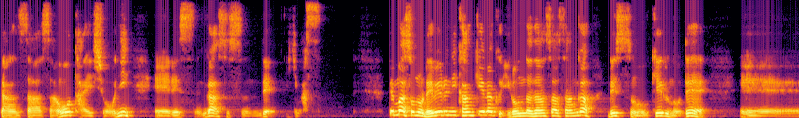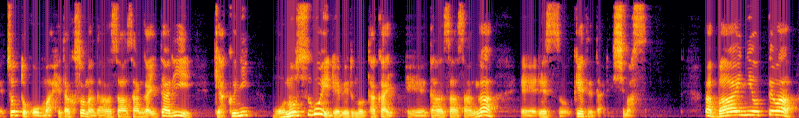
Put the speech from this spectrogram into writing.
ダンサーさんを対象にレッスンが進んでいきます。で、まあそのレベルに関係なくいろんなダンサーさんがレッスンを受けるので、えー、ちょっとこう、まあ下手くそなダンサーさんがいたり、逆にものすごいレベルの高い、えー、ダンサーさんが、えー、レッスンを受けてたりします。まあ、場合によっては、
